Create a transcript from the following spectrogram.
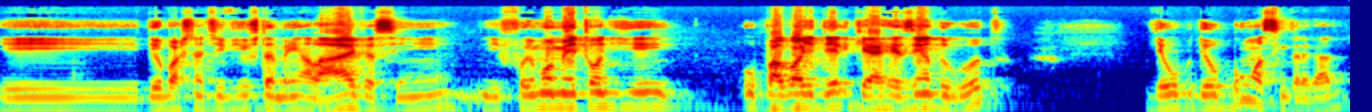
E deu bastante views também a live, assim. E foi um momento onde o pagode dele, que é a resenha do Guto, deu, deu bom, assim, tá ligado?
